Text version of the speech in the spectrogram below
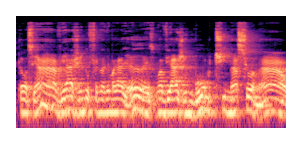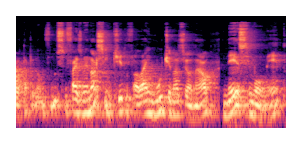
Então, assim, ah, a viagem do Fernando de Magalhães, uma viagem multinacional, tá? não, não se faz o menor sentido falar em multinacional nesse momento,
